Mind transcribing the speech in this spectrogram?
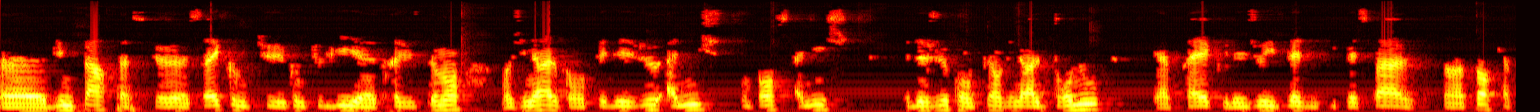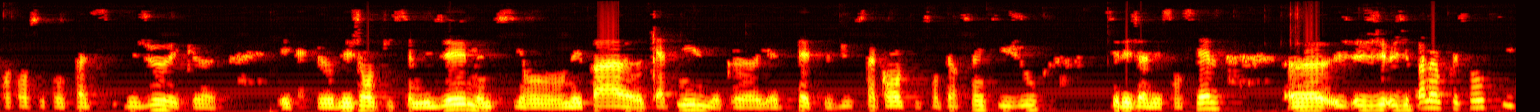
Euh, D'une part parce que c'est vrai comme tu comme tu le dis euh, très justement, en général quand on fait des jeux à niche, on pense à niche, c'est des jeux qu'on fait en général pour nous. Et après que les jeux ils plaisent ou qu'ils plaisent pas, peu importe, l'important c'est qu'on fasse des jeux et que et que les gens puissent s'amuser, même si on n'est pas euh, 4000, mais qu'il y a peut-être juste 50 ou 100 personnes qui jouent, c'est déjà l'essentiel. Euh, j'ai pas l'impression qu'il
